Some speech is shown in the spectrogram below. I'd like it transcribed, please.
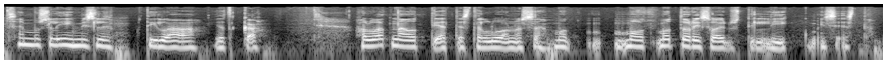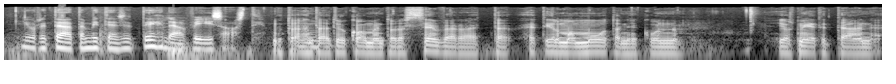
semmoisille ihmisille tilaa, jotka haluavat nauttia tästä luonnossa motorisoidusti liikkumisesta. Juuri tätä, miten se tehdään viisaasti. No, tähän täytyy kommentoida sen verran, että, että ilman muuta niin kun, jos mietitään ää,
